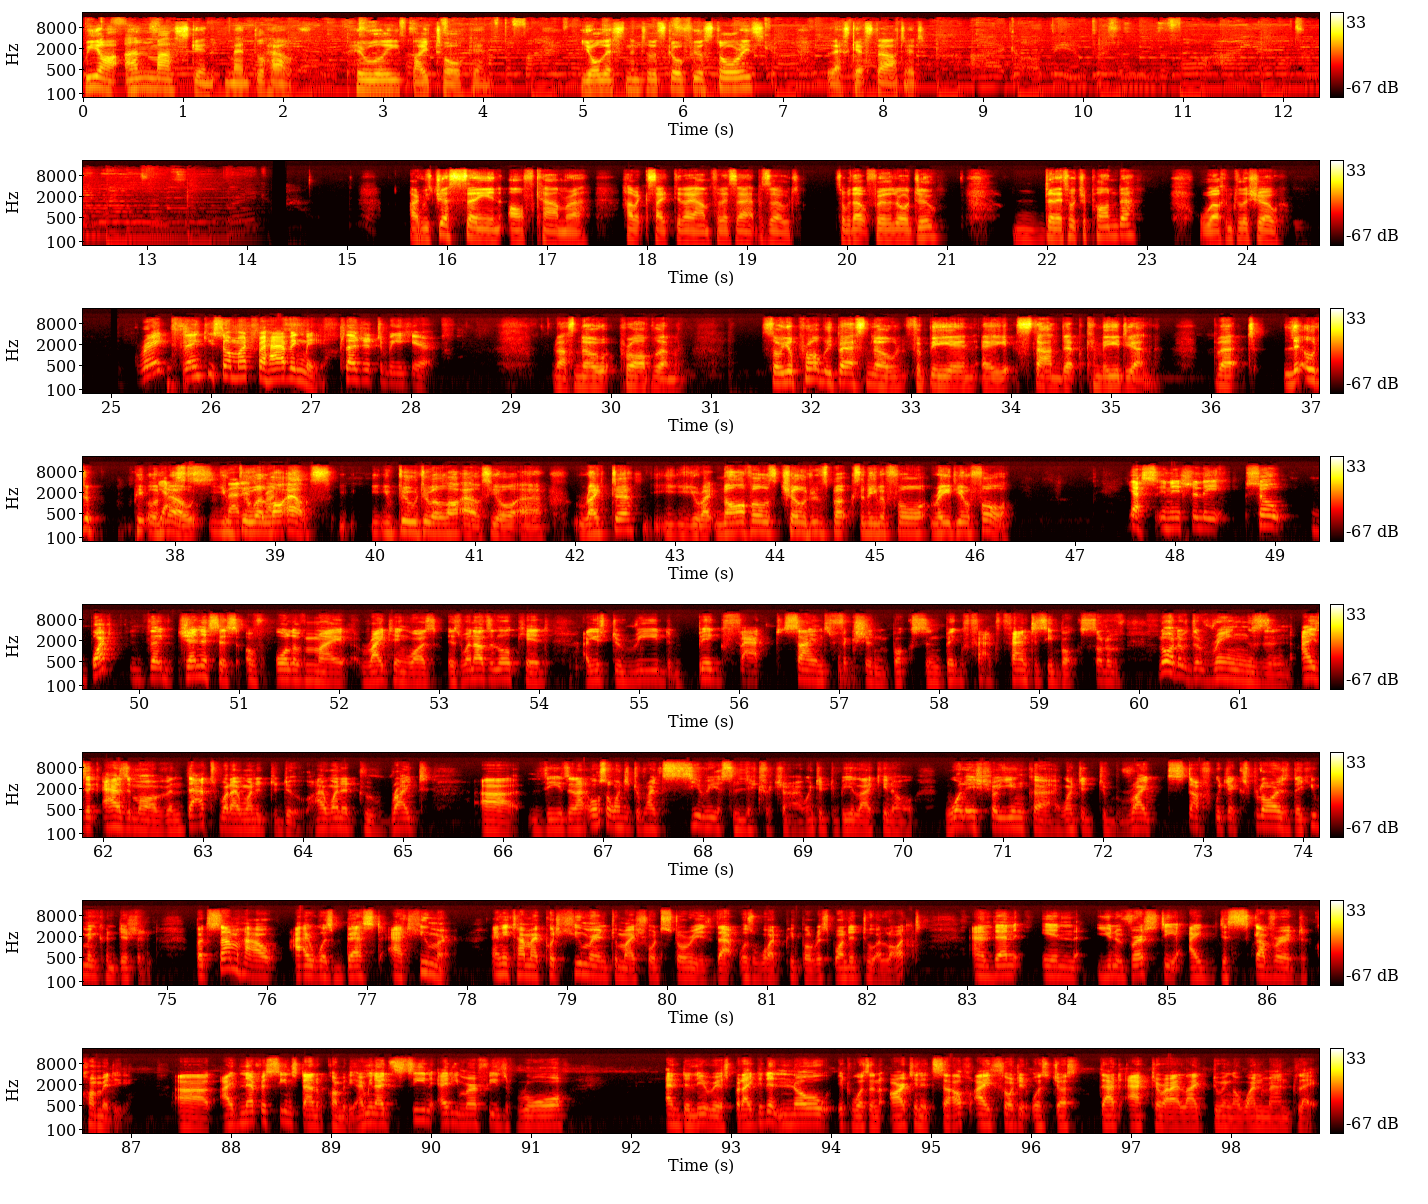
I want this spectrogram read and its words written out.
We are unmasking mental health purely by talking. You're listening to the Schofield Stories. Let's get started. I was just saying off camera how excited I am for this episode. So without further ado, Daliso Chaponda, welcome to the show. Great. Thank you so much for having me. Pleasure to be here. That's no problem. So you're probably best known for being a stand-up comedian, but little do people Yes, know you do a is lot else. You do do a lot else. You're a writer. You you write novels, children's books, and even for Radio Four. Yes, initially. So, what the genesis of all of my writing was is when I was a little kid, I used to read big fat science fiction books and big fat fantasy books, sort of Lord of the Rings and Isaac Asimov, and that's what I wanted to do. I wanted to write uh, these, and I also wanted to write serious literature. I wanted to be like, you know, Wole Soyinka. I wanted to write stuff which explores the human condition. But somehow I was best at humor. Anytime I put humor into my short stories, that was what people responded to a lot. And then in university, I discovered comedy. Uh, I'd never seen stand up comedy. I mean, I'd seen Eddie Murphy's Raw and Delirious, but I didn't know it was an art in itself. I thought it was just that actor I liked doing a one man play.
